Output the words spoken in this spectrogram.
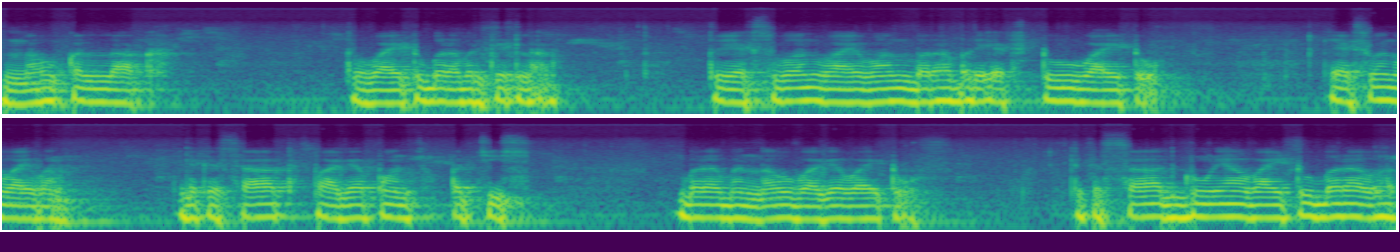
નવ કલાક તો વાય ટુ બરાબર કેટલા તો એક્સ વન વાય વન બરાબર x two y two x one y one એટલે કે સાત ભાગ્યા પાંચસો પચીસ બરાબર નવ ભાગ્યા વાય ટુ એટલે કે સાત ગુણ્યા વાય ટુ બરાબર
